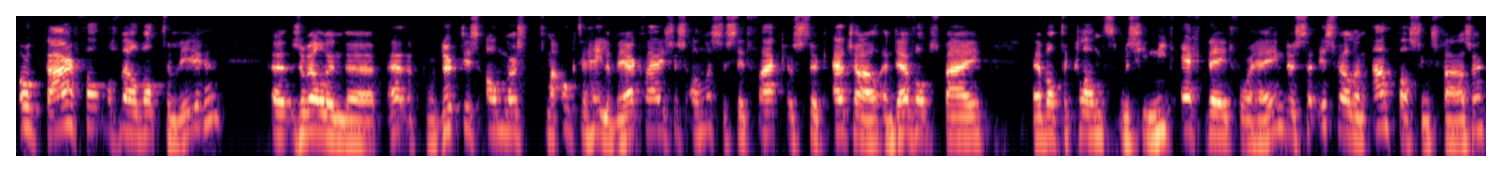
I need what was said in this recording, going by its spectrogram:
ook daar valt nog wel wat te leren. Uh, zowel in de, het product is anders, maar ook de hele werkwijze is anders. Er zit vaak een stuk agile en DevOps bij, wat de klant misschien niet echt deed voorheen. Dus er is wel een aanpassingsfase.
